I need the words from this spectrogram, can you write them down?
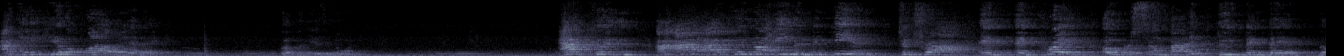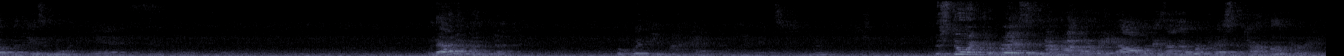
I can't heal a fly of a headache, but with his anointing. I couldn't, I, I, I could not even begin to try and, and pray over somebody who's been dead, but with his anointing. Without him, I'm nothing. But with him, I have no limits. The story progresses, and I'm not going to read it all because I know we're pressed for time. I'm hurrying.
